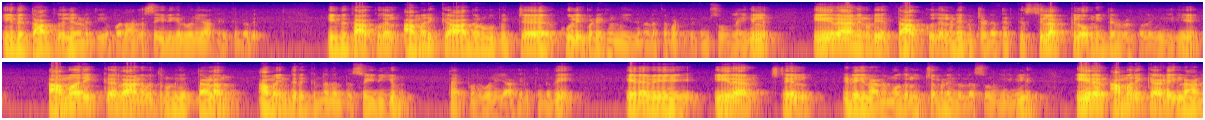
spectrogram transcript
இந்த தாக்குதலை நடத்தியிருப்பதாக செய்திகள் வெளியாக இருக்கின்றது. இந்த தாக்குதல் அமெரிக்க ஆதரவு பெற்ற கூலிப்படைகள் மீது நடத்தப்பட்டிருக்கும் சூழ்நிலையில் ஈரானினுடைய தாக்குதல் நடைபெற்ற இடத்திற்கு சில கிலோமீட்டர்கள் தொலைவிலேயே அமெரிக்க இராணுவத்தினுடைய தளம் அமைந்திருக்கின்றது என்ற செய்தியும் தற்போது வெளியாக இருக்கின்றது. எனவே ஈரான் ஸ்டேல் இடையிலான மோதல் உச்சமடைந்துள்ள சூழ்நிலையில் ஈரான் அமெரிக்கா இடையிலான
